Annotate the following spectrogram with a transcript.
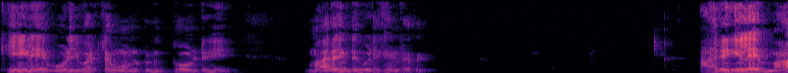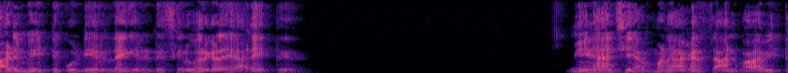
கீழே ஒளிவட்டம் ஒன்று தோன்றி மறைந்து விடுகின்றது. அருகிலே மாடு மேய்த்து கொண்டிருந்த இரண்டு சிறுவர்களை அழைத்து மீனாட்சி அம்மனாக தான் பாவித்த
